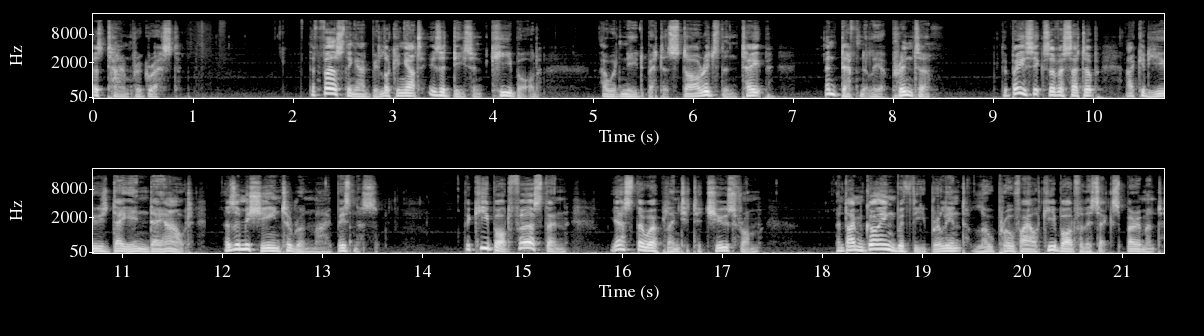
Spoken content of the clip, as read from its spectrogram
as time progressed. The first thing I'd be looking at is a decent keyboard. I would need better storage than tape, and definitely a printer. The basics of a setup I could use day in day out as a machine to run my business. The keyboard first then. Yes, there were plenty to choose from, and I'm going with the brilliant low-profile keyboard for this experiment.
